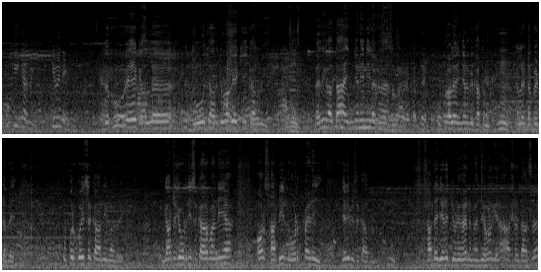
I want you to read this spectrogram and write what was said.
ਉਹ ਕੀ ਕਰਨਗੇ? ਕਿਵੇਂ ਦੇਖਦੇ? ਦੇਖੋ ਇਹ ਗੱਲ ਦੋ ਚਾਰ ਚੁਣਾਂਗੇ ਕੀ ਕਰਨਗੇ? ਜੀ। ਪਹਿਲੀ ਗੱਲ ਤਾਂ ਇੰਜਨ ਹੀ ਨਹੀਂ ਲੱਗਣਾ ਇਸ ਵਾਰ। ਉੱਪਰ ਵਾਲੇ ਇੰਜਨ ਵੀ ਖਤਮ। ਕੱਲੇ ਡੱਬੇ ਡੱਬੇ। ਉੱਪਰ ਕੋਈ ਸਰਕਾਰ ਨਹੀਂ ਬਣ ਰਹੀ। ਗੱਠ ਜੋੜ ਦੀ ਸਰਕਾਰ ਬਣਨੀ ਆ ਔਰ ਸਾਡੀ ਲੋੜ ਪੈਣੀ ਜਿਹੜੀ ਵੀ ਸਰਕਾਰ ਬਣੀ ਸਾਡੇ ਜਿਹੜੇ ਚੁਣੇ ਹੋਏ ਨੁਮਾਇੰਦੇ ਹੋਣਗੇ ਨਾ 8 10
